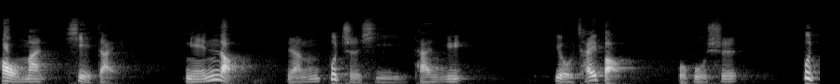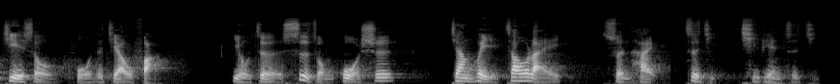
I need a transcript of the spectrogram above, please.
傲慢懈怠，年老仍不止息贪欲，有财宝不布施，不接受佛的教法，有这四种过失。将会招来损害自己，欺骗自己。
